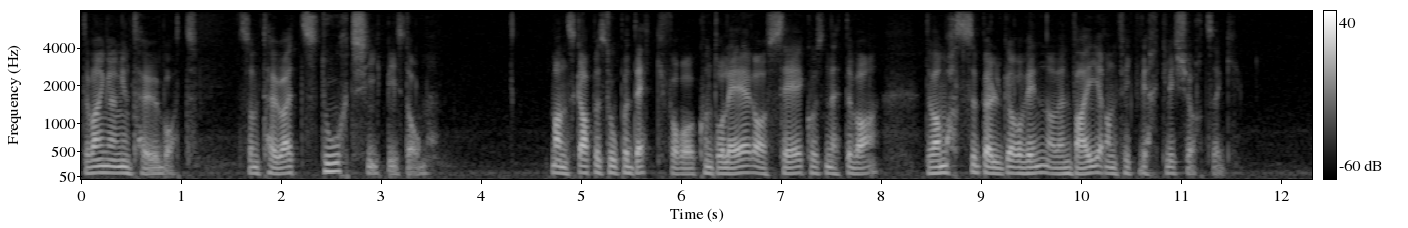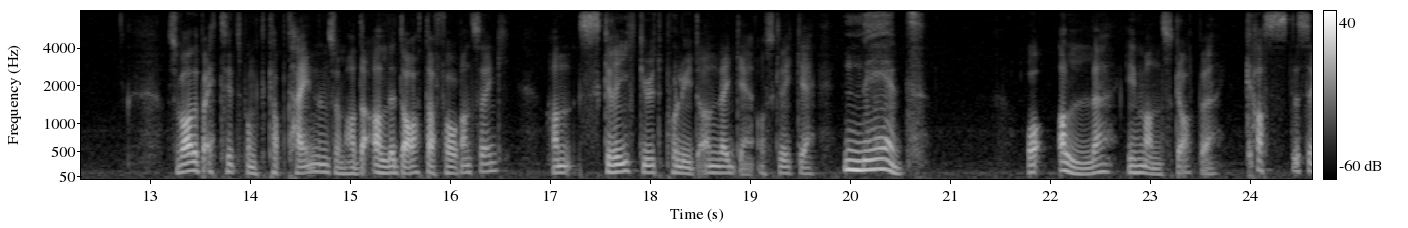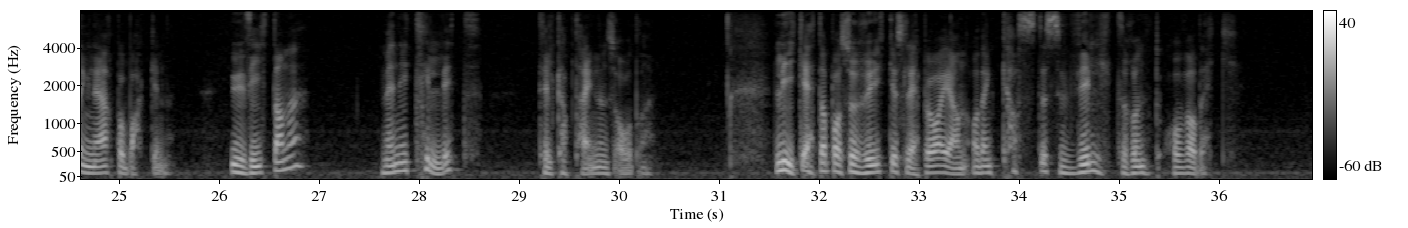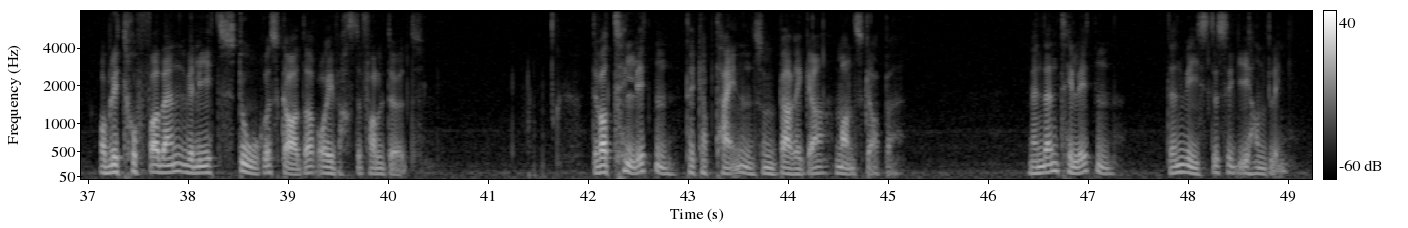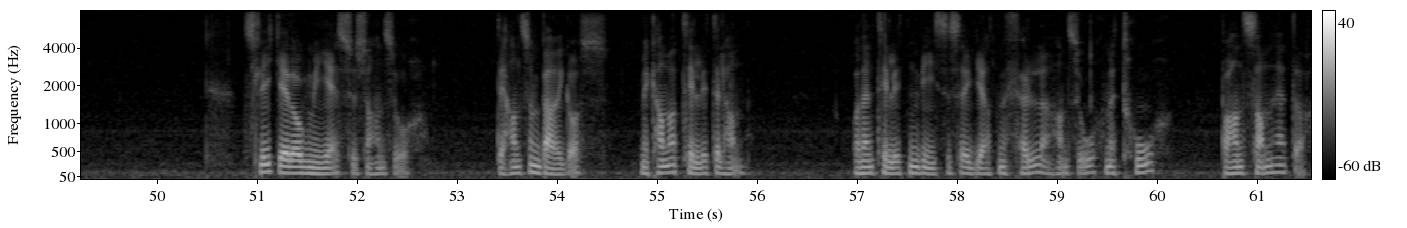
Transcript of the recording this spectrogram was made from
Det var en gang en tauebåt som taua et stort skip i storm. Mannskapet sto på dekk for å kontrollere og se hvordan dette var. Det var masse bølger og vind, og den vaieren fikk virkelig kjørt seg. Så var det på et tidspunkt kapteinen som hadde alle data foran seg. Han skriker ut på lydanlegget og skriker 'ned'! Og alle i mannskapet kaster seg ned på bakken, uvitende, men i tillit til kapteinens ordre. Like etterpå så ryker slepevaieren, og den kastes vilt rundt over dekk. Å bli truffet av den ville gitt store skader og i verste fall død. Det var tilliten til kapteinen som berga mannskapet. Men den tilliten, den viste seg i handling. Slik er det òg med Jesus og hans ord. Det er han som berger oss. Vi kan ha tillit til han. Og den tilliten viser seg i at vi følger hans ord. Vi tror på hans sannheter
